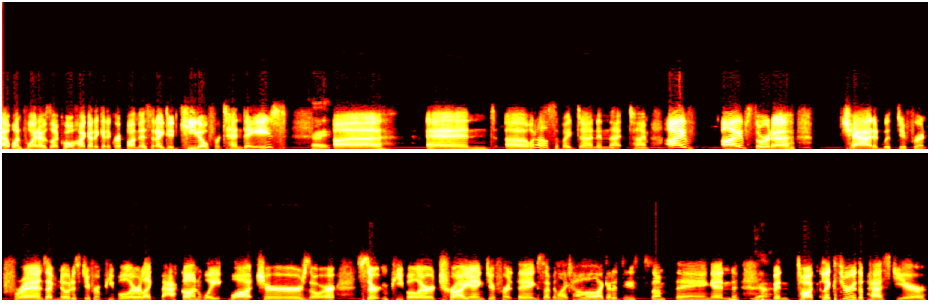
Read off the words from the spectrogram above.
at one point I was like, oh, I got to get a grip on this, and I did keto for ten days. okay Uh, and uh, what else have I done in that time? I've I've sort of chatted with different friends. I've noticed different people are like back on Weight Watchers, or certain people are trying different things. So I've been like, oh, I got to do something, and yeah been talk like through the past year.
